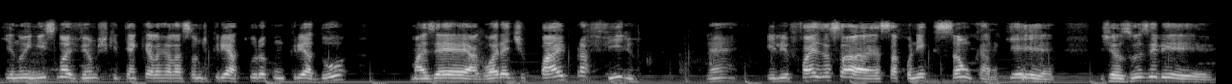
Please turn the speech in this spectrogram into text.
Que no início nós vemos que tem aquela relação de criatura com o Criador, mas é agora é de pai para filho, né? Ele faz essa, essa conexão, cara, que Jesus ele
